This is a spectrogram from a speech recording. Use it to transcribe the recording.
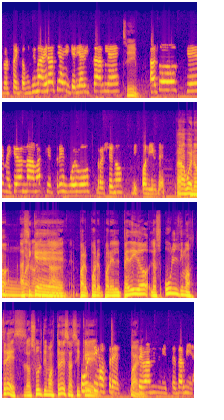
perfecto. Muchísimas gracias y quería avisarle Sí. a todos que me quedan nada más que tres huevos rellenos disponibles. Ah, bueno, Uh, así bueno, que por, por- por el pedido, los últimos tres. Los últimos tres, así que. Últimos tres. Bueno. Y se van y se termina.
